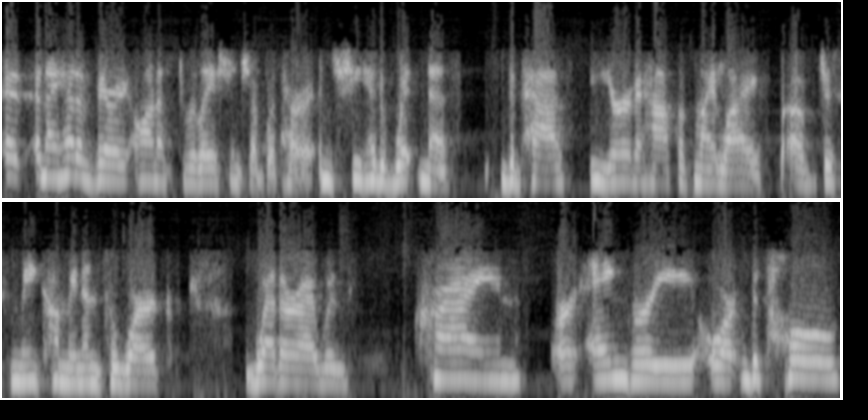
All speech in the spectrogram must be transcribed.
and I had a very honest relationship with her and she had witnessed the past year and a half of my life of just me coming into work, whether I was crying or angry or this whole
